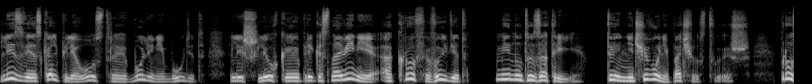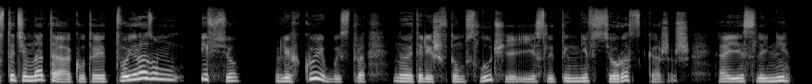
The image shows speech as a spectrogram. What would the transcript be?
Лезвие скальпеля острое, боли не будет, лишь легкое прикосновение, а кровь выйдет минуты за три. Ты ничего не почувствуешь. Просто темнота окутает твой разум, и все. Легко и быстро, но это лишь в том случае, если ты мне все расскажешь, а если нет...»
